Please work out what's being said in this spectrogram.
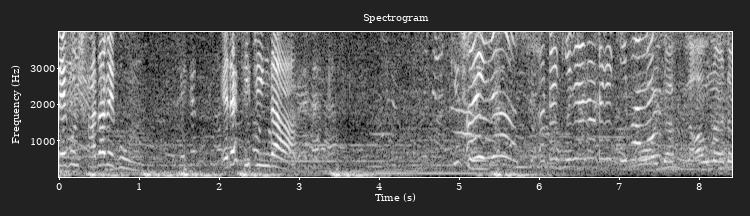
বেগুন সাদা বেগুন। এটা চিচিঙ্গা। কি ওই সুন্দর। যে ওটা কি জানো ওটাকে কি বলে? ওইটা লাউ না এটা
